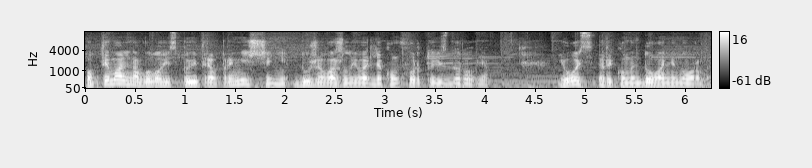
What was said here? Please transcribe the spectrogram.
Оптимальна вологість повітря в приміщенні дуже важлива для комфорту і здоров'я. І ось рекомендовані норми.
